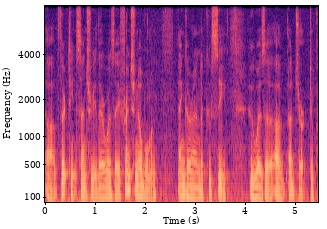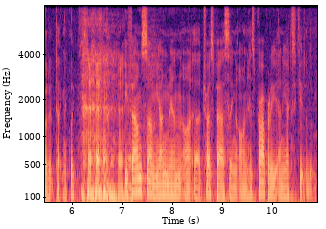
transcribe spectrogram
uh, 13th century. There was a French nobleman, Enguerrand de Coucy, who was a, a, a jerk, to put it technically. he found some young men uh, uh, trespassing on his property and he executed them.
